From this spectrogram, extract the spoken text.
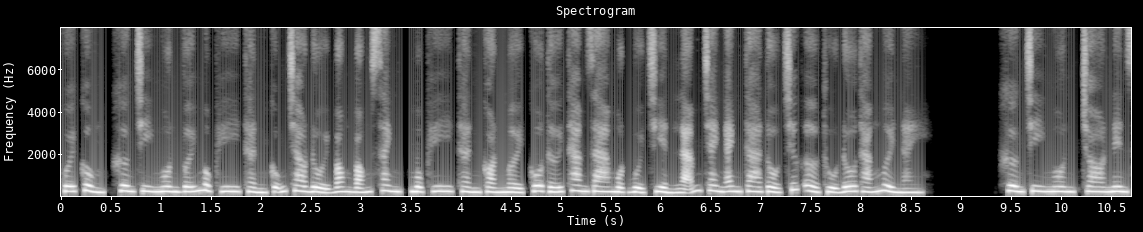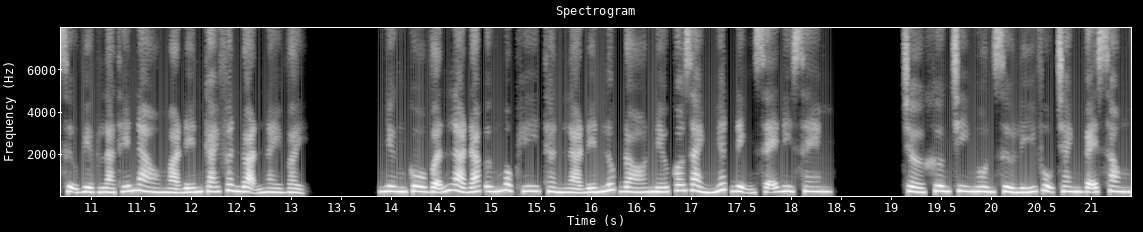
Cuối cùng, Khương Chi Ngôn với Mục Hy Thần cũng trao đổi bong bóng xanh, Mục Hy Thần còn mời cô tới tham gia một buổi triển lãm tranh anh ta tổ chức ở thủ đô tháng 10 này. Khương Chi Ngôn cho nên sự việc là thế nào mà đến cái phân đoạn này vậy? Nhưng cô vẫn là đáp ứng Mục Hy Thần là đến lúc đó nếu có rảnh nhất định sẽ đi xem. Chờ Khương Chi Ngôn xử lý vụ tranh vẽ xong,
